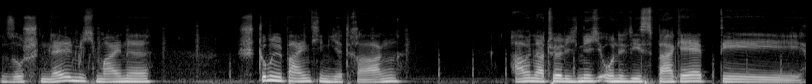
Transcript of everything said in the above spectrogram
So schnell mich meine Stummelbeinchen hier tragen. Aber natürlich nicht ohne die Spaghetti.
